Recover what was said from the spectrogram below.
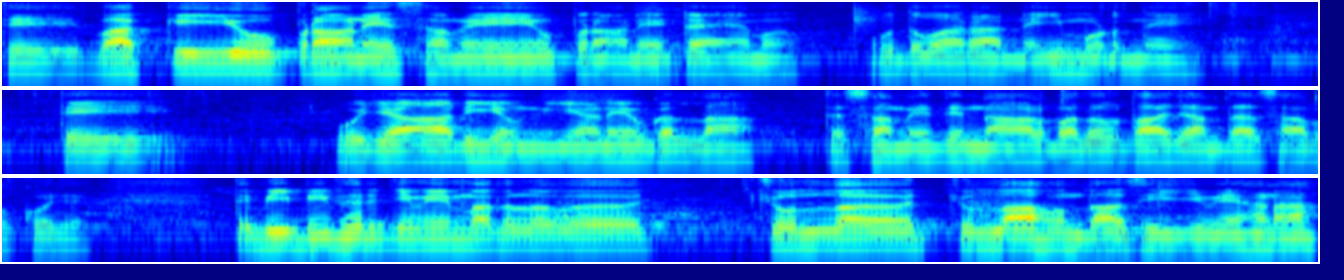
ਤੇ ਬਾਕੀ ਉਹ ਪੁਰਾਣੇ ਸਮੇਂ ਉਹ ਪੁਰਾਣੇ ਟਾਈਮ ਉਹ ਦੁਬਾਰਾ ਨਹੀਂ ਮੁੜਨੇ। ਤੇ ਉਹ ਯਾਦ ਹੀ ਆਉਂਦੀਆਂ ਨੇ ਉਹ ਗੱਲਾਂ ਤੇ ਸਮੇਂ ਦੇ ਨਾਲ ਬਦਲਦਾ ਜਾਂਦਾ ਸਭ ਕੁਝ। ਤੇ ਬੀਬੀ ਫਿਰ ਜਿਵੇਂ ਮਤਲਬ ਚੁੱਲ ਚੁੱਲਾ ਹੁੰਦਾ ਸੀ ਜਿਵੇਂ ਹਨਾ?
